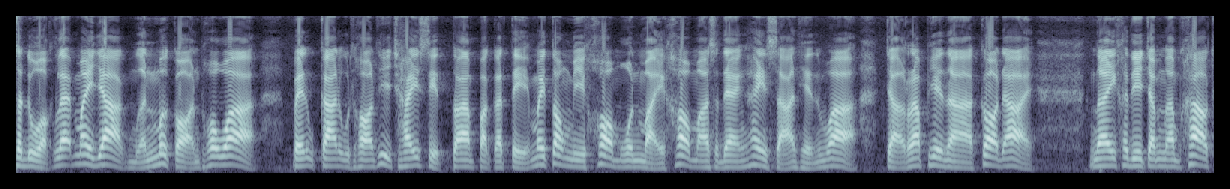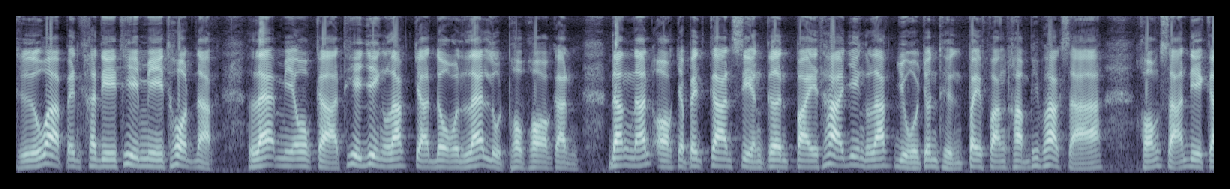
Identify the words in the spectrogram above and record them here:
สะดวกและไม่ยากเหมือนเมื่อก่อน เพราะว่า เป็นการอุทธรณ์ที่ใช้สิทธิ์ตามปกติ ไม่ต้องมีข้อมูลใหม่เข้ามาแสดงให้ศาลเห็นว่าจะรับพิจารณาก็ได้ ในคดีจำนำข้าวถือว่าเป็นคดีที่มีโทษหนัก และมีโอกาสที่ยิ่งลักษณ์จะโดนและหลุดพอๆกัน ดังนั้นออกจะเป็นการเสี่ยงเกินไปถ้ายิ่งลักษณ์อยู่จนถึงไปฟังคำพิพากษาของศาลฎีก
